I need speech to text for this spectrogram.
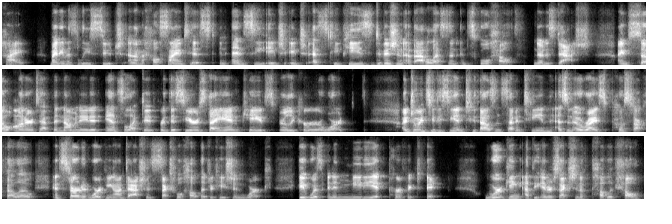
Hi, my name is Leigh Szucs, and I'm a health scientist in NCHHSTP's Division of Adolescent and School Health, known as DASH. I am so honored to have been nominated and selected for this year's Diane Caves Early Career Award. I joined CDC in 2017 as an ORISE postdoc fellow and started working on DASH's sexual health education work. It was an immediate perfect fit. Working at the intersection of public health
